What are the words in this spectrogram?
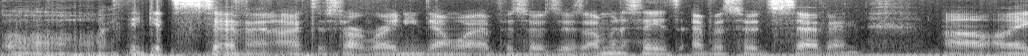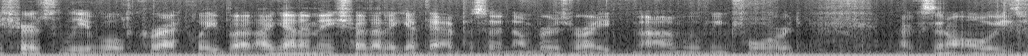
Oh, I think it's seven. I have to start writing down what episodes is. I'm going to say it's episode seven. Uh, I'll make sure it's labeled correctly, but I got to make sure that I get the episode numbers right uh, moving forward because uh, I don't always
